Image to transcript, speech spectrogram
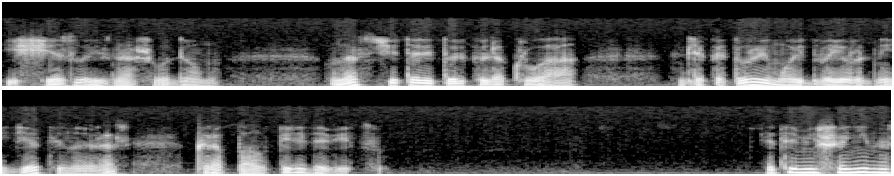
исчезла из нашего дома. У нас читали только «Ля Круа», для которой мой двоюродный дед иной раз кропал передовицу. Эта мешанина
